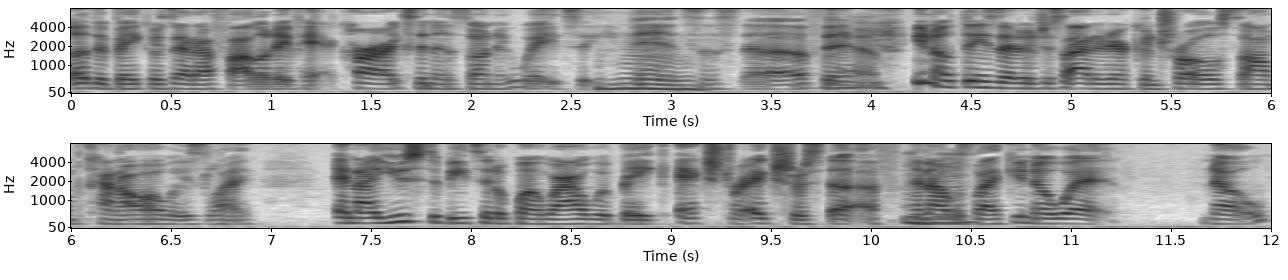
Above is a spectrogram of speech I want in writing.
other bakers that I follow, they've had car accidents on their way to events and stuff, and Yeah. you know things that are just out of their control. So I'm kind of always like, and I used to be to the point where I would bake extra, extra stuff, and I Mm-hmm. was like, you know what? No,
